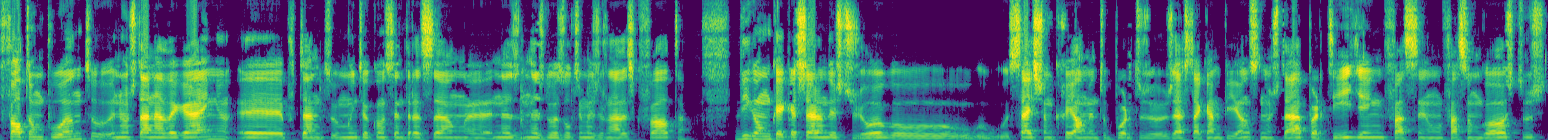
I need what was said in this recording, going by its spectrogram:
Falta um ponto, não está nada ganho, eh, portanto, muita concentração eh, nas, nas, duas últimas jornadas que faltam. Digam o que é que acharam deste jogo, se acham que realmente o Porto já está campeão, se não está, partilhem, façam, façam gostos.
